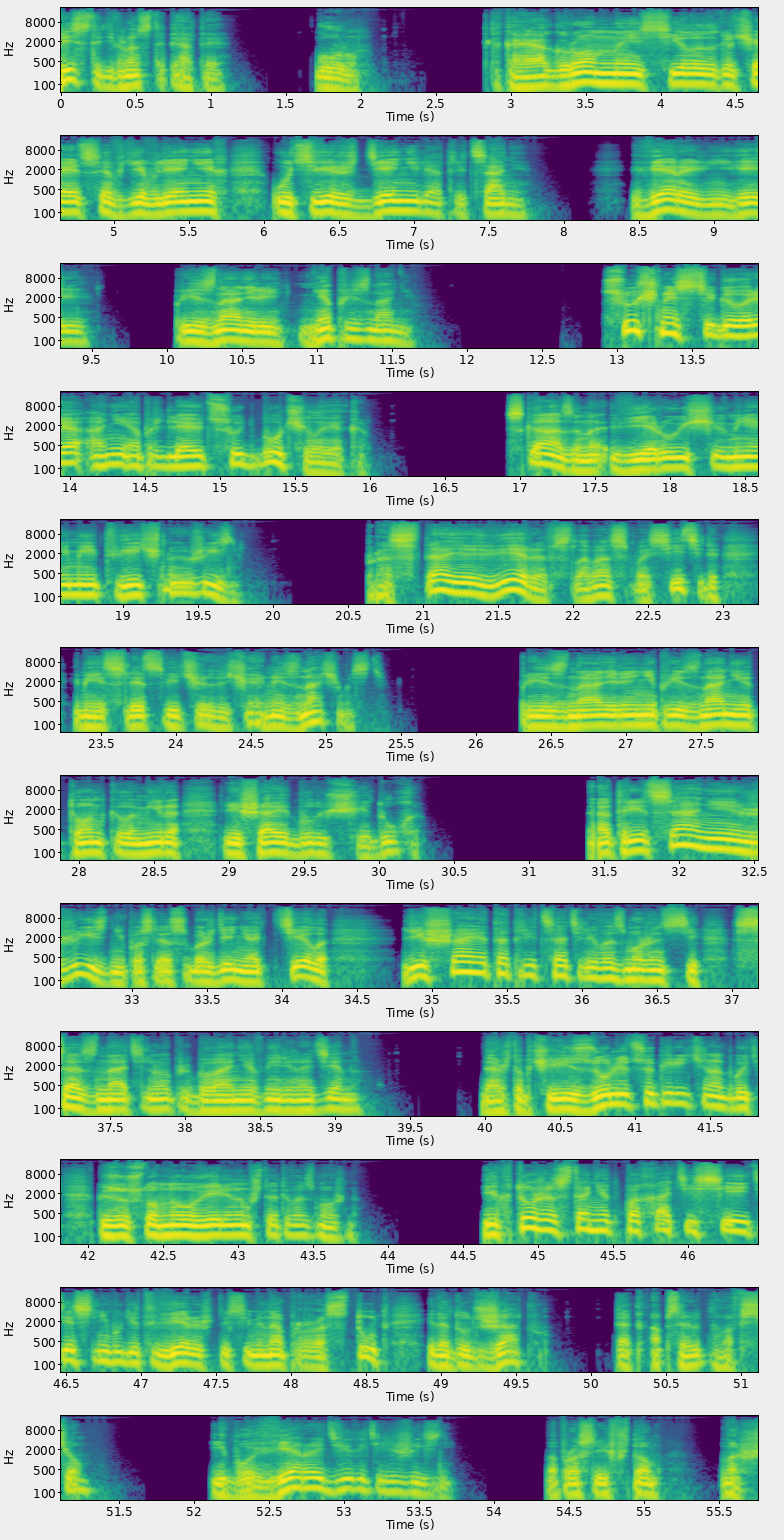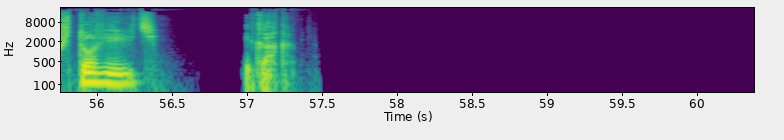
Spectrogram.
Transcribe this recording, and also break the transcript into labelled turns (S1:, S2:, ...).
S1: 395. -е. Гуру. Какая огромная сила заключается в явлениях утверждения или отрицания, веры или неверия, признания или непризнания. В сущности говоря, они определяют судьбу человека. Сказано, верующий в меня имеет вечную жизнь. Простая вера в слова Спасителя имеет следствие чрезвычайной значимости. Признание или непризнание тонкого мира решает будущее духа. Отрицание жизни после освобождения от тела лишает отрицателя возможности сознательного пребывания в мире надземном. Даже чтобы через улицу перейти, надо быть безусловно уверенным, что это возможно. И кто же станет пахать и сеять, если не будет веры, что семена прорастут и дадут жатву? Так абсолютно во всем. Ибо вера — двигатель жизни. Вопрос лишь в том, во что верить и как.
